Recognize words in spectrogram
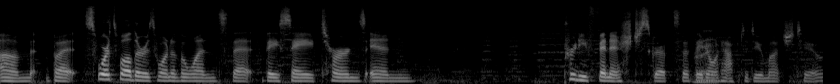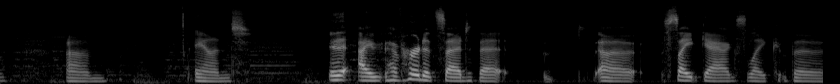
Um, but Swartzwelder is one of the ones that they say turns in pretty finished scripts that they Right. don't have to do much to. Um, and it, I have heard it said that uh, sight gags like the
